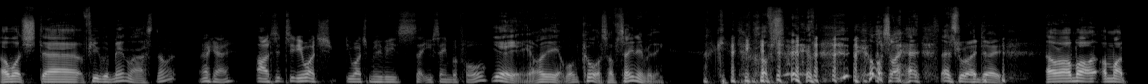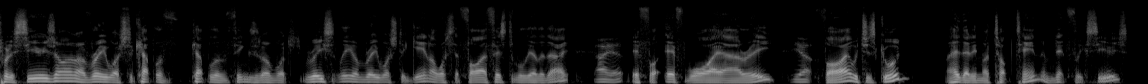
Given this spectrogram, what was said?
I watched uh, A Few Good Men last night. Okay. Oh, did, did you watch? Do you watch movies that you've seen before? Yeah, yeah, oh, yeah. Well, of course, I've seen everything. I've seen, of course, I have. That's what I do. Or I might, I might put a series on. I've rewatched a couple of couple of things that I've watched recently. I've rewatched again. I watched the Fire Festival the other day. Oh yeah. F F Y R E. Yep. Fire, which is good. I had that in my top ten of Netflix series.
